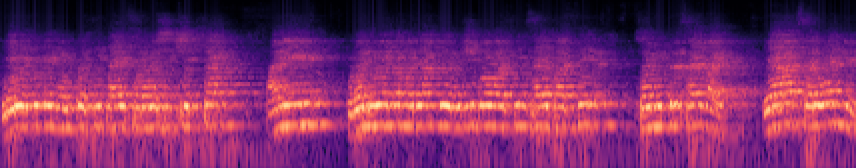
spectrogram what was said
हे या ठिकाणी उपस्थित आहे सर्व शिक्षक आणि वन विभागामध्ये आमचे ऋषीभाऊ असतील साहेब असतील सौमित्र साहेब आहेत. या सर्वांनी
